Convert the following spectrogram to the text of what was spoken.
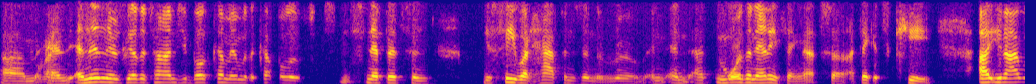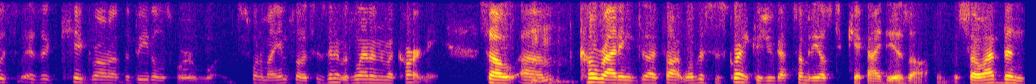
Um, right. And and then there's the other times you both come in with a couple of snippets and you see what happens in the room. And and uh, more than anything, that's uh, I think it's key. Uh, you know, I was as a kid growing up, the Beatles were just one of my influences, and it was Lennon and McCartney. So um, mm-hmm. co-writing, I thought, well, this is great because you've got somebody else to kick ideas off of. So I've been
